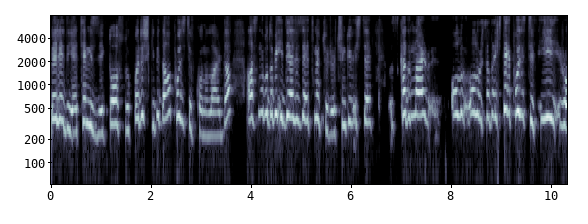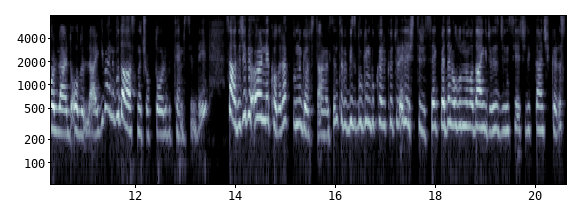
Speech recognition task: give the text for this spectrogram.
Belediye, temizlik, dostluk, barış gibi daha pozitif konularda. Aslında bu da bir idealize etme türü. Çünkü işte kadınlar olur, olursa da işte pozitif, iyi rollerde olurlar gibi. Hani bu da aslında çok doğru bir temsil değil. Sadece bir örnek olarak bunu göstermek istedim. Tabii biz bugün bu karikatürü eleştirirsek beden olumlamadan gireriz, cinsiyetçilikten çıkarız.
